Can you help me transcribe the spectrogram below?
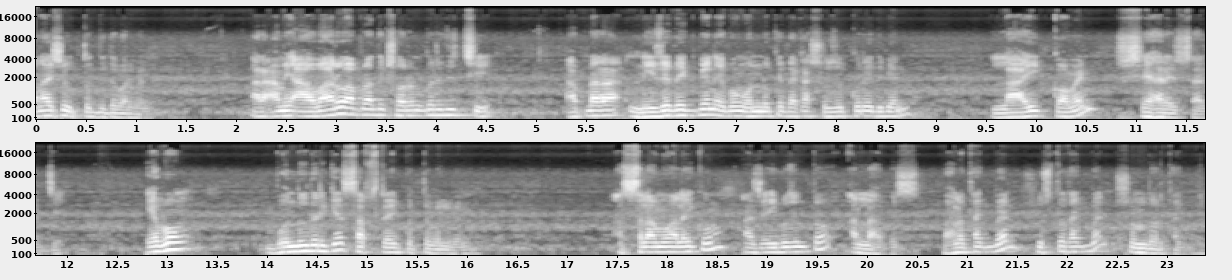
অনায়াসে উত্তর দিতে পারবেন। আর আমি আবারও আপনাদের স্মরণ করে দিচ্ছি আপনারা নিজে দেখবেন এবং অন্যকে দেখার সুযোগ করে দিবেন। লাইক, কমেন্ট, শেয়ারের সাহায্যে। এবং বন্ধুদেরকে সাবস্ক্রাইব করতে বলবেন। আসসালামু আলাইকুম। আজ এই পর্যন্ত। আল্লাহ হাফেজ। ভালো থাকবেন, সুস্থ থাকবেন, সুন্দর থাকবেন।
